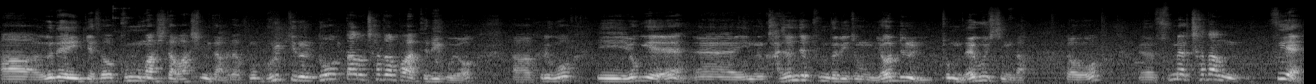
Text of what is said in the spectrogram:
아, 의뢰인께서 궁금하시다고 하십니다. 그래서 물길을도 따로 찾아봐 드리고요. 아, 그리고 이 여기에 에, 있는 가전제품들이 좀 열을 좀 내고 있습니다. 그리고 에, 수맥 차단 후에 에,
